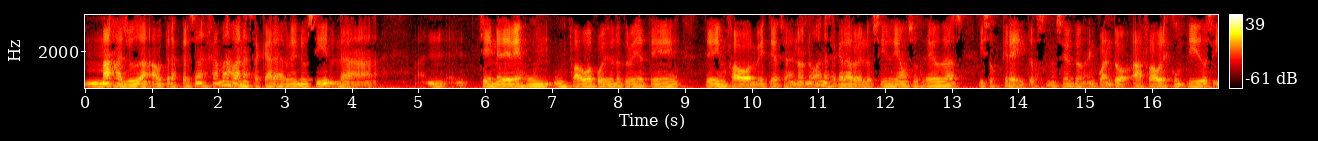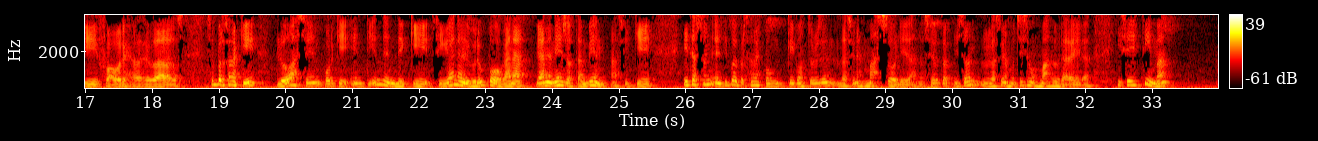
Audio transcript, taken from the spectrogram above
más ayuda a otras personas, jamás van a sacar a relucir la, che, me debes un, un favor porque yo el otro día te te di un favor, ¿viste? O sea, no, no van a sacar a relucir, digamos, sus deudas y sus créditos, ¿no es cierto? En cuanto a favores cumplidos y favores adeudados. Son personas que lo hacen porque entienden de que si gana el grupo, gana, ganan ellos también. Así que estas son el tipo de personas con, que construyen relaciones más sólidas, ¿no es cierto? Y son relaciones muchísimo más duraderas. Y se estima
